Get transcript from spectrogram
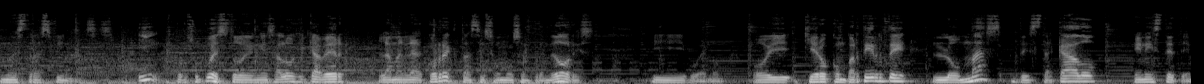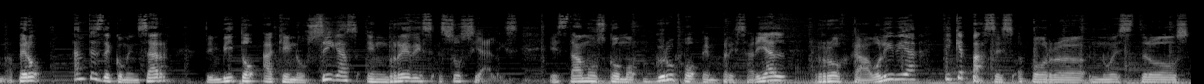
nuestras finanzas. Y, por supuesto, en esa lógica ver la manera correcta si somos emprendedores. Y bueno, hoy quiero compartirte lo más destacado en este tema. Pero antes de comenzar, te invito a que nos sigas en redes sociales. Estamos como Grupo Empresarial Roja Bolivia y que pases por uh, nuestros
